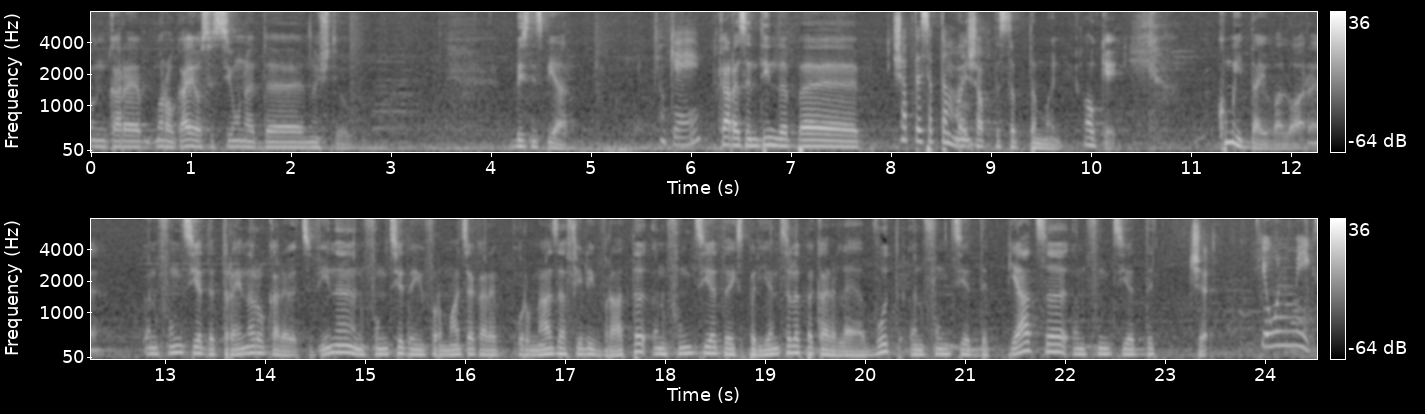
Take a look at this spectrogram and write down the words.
în care, mă rog, ai o sesiune de, nu știu, business PR, Ok. care se întinde pe Șapte săptămâni. Păi șapte săptămâni. Ok. Cum îi dai valoare? În funcție de trainerul care îți vine, în funcție de informația care urmează a fi livrată, în funcție de experiențele pe care le-ai avut, în funcție de piață, în funcție de ce? E un mix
